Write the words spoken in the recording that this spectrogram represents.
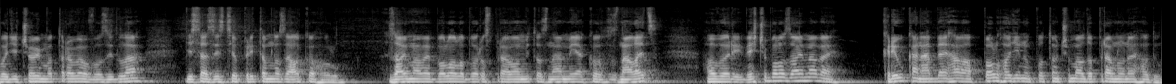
vodičovi motorového vozidla, kde sa zistil prítomnosť alkoholu. Zaujímavé bolo, lebo rozprával mi to známy ako znalec. Hovorí, vieš, čo bolo zaujímavé? Krivka nabehala pol hodinu po tom, čo mal dopravnú nehodu.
